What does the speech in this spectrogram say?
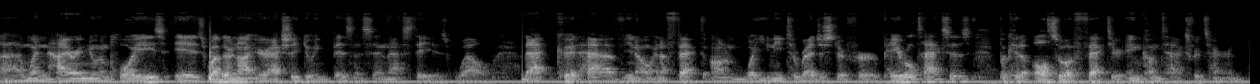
uh, when hiring new employees is whether or not you're actually doing business in that state as well. That could have, you know, an effect on what you need to register for payroll taxes, but could also affect your income tax return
